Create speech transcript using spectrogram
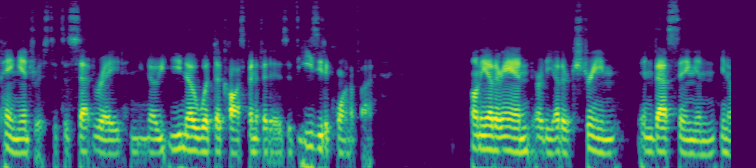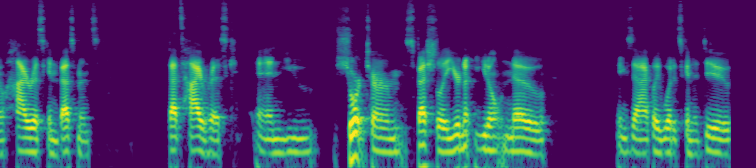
paying interest. It's a set rate, and you know you know what the cost benefit is. It's easy to quantify. On the other hand, or the other extreme, investing in you know high risk investments, that's high risk, and you short term, especially, you're not you don't know exactly what it's going to do.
